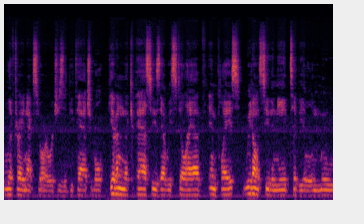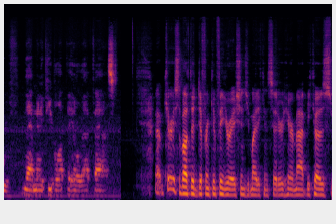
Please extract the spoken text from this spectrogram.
lift right next door, which is a detachable. Given the capacities that we still have in place, we don't see the need to be able to move that many people up the hill that fast. I'm curious about the different configurations you might have considered here, Matt, because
